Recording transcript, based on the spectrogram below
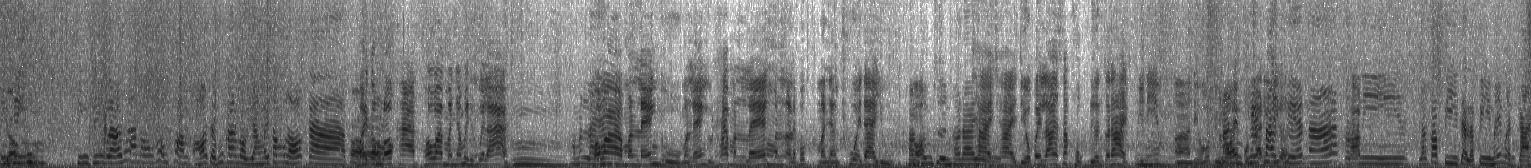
จยาริงคุมๆ จริงๆแล้วถ้าน้องเข้าความอ๋อแต่ผู้การบอกยังไม่ต้องล็อกกาบไม่ต้องล็อกขาดเพราะว่ามันยังไม่ถึงเวลา อืมเพราะมันแรงเพราะว่ามันแรงอยู่มันแรงอยู่ถ้ามันแรงมันอะไรพวกมันยังช่วยได้อยู่ความเนาะชุ่มชื้นเขาได้อยู่ใช่ใช่เดี๋ยวไปล่าสักหกเดือนก็ได้ ปีนี้อืมอ่าเดี๋ยวเดี๋ยวเราให้ผลเคงาสนไปดีๆ เคสนะกครรับณีแล้วก็ปีแต่ละปีไม่เหมือนกัน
